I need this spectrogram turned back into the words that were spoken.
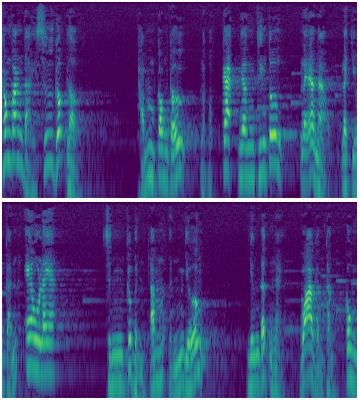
Không văn đại sứ góp lời, Thẩm công tử là bậc các nhân thiên tương, Lẽ nào là chịu cảnh eo le? Xin cứ bình tâm tịnh dưỡng. Nhưng đất này qua gần thần cung,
